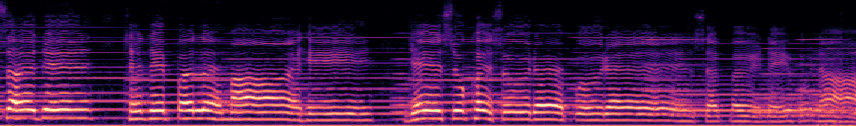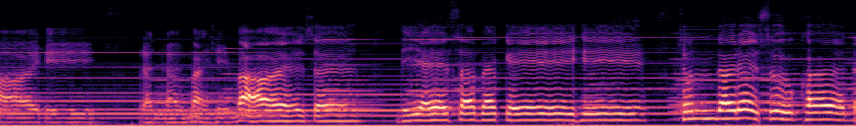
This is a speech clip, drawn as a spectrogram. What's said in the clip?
सजे सिध पल माहे। जे सुख सुरपुर, सपने हुनाहे बही बास दिए सबके ही। सुंदर सुखद,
